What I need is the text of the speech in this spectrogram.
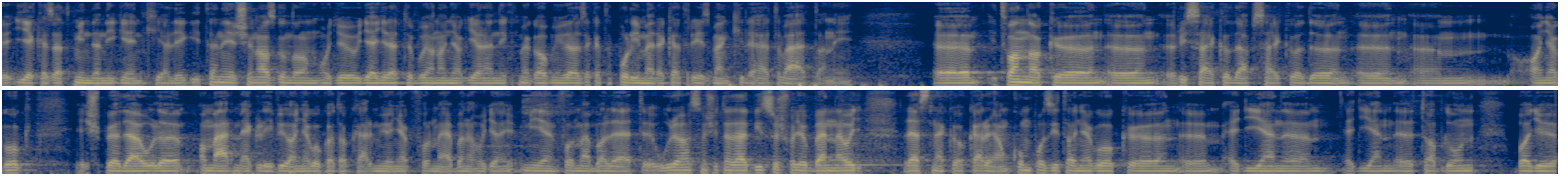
igyekezett minden igényt kielégíteni, és én azt gondolom, hogy ugye egyre több olyan anyag jelenik meg, amivel ezeket a polimereket részben ki lehet váltani. Itt vannak recycled, upcycled anyagok, és például a már meglévő anyagokat akár műanyag formájában, ahogy milyen formában lehet újrahasznosítani. Tehát biztos vagyok benne, hogy lesznek akár olyan kompozitanyagok egy ilyen, egy ilyen tablón, vagy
